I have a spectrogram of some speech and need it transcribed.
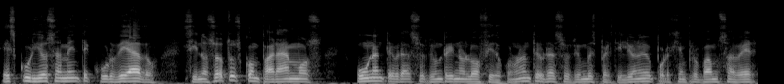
es curiosamente curveado. Si nosotros comparamos un antebrazo de un rinolofido con un antebrazo de un vespertilionio, por ejemplo, vamos a ver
